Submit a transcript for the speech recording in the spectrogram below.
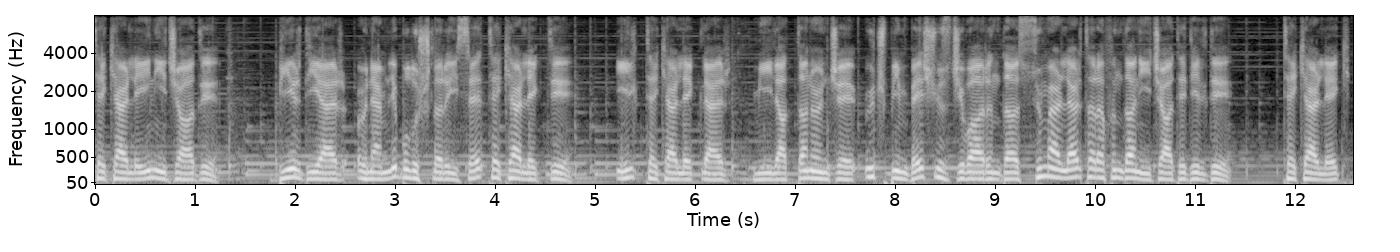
Tekerleğin icadı. Bir diğer önemli buluşları ise tekerlekti. İlk tekerlekler milattan önce 3500 civarında Sümerler tarafından icat edildi. Tekerlek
